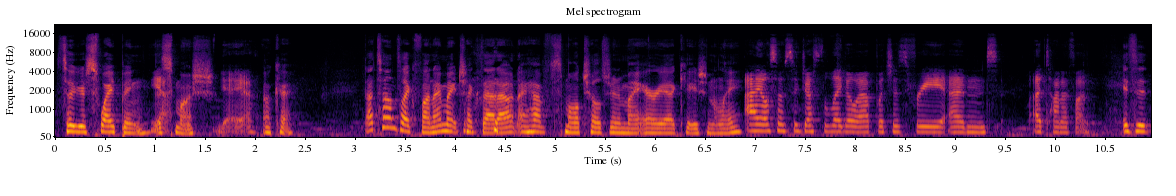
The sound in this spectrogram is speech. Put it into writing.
So you're swiping Yeah. the smush. Yeah, yeah. Okay. That sounds like fun. I might check that out. I have small children in my area occasionally. I also suggest the Lego app, which is free and a ton of fun. Is it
